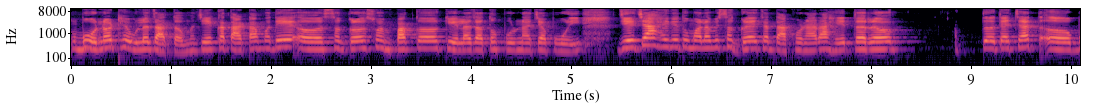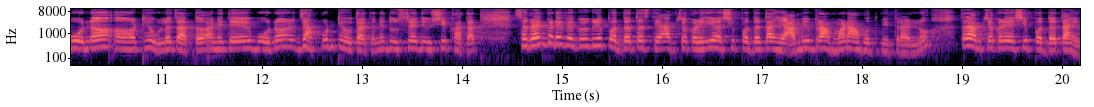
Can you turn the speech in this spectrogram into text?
बोनं ठेवलं जातं. म्हणजे एका ताटामध्ये सगळं स्वयंपाक केला जातो पुरणाच्या पोळी. जे जे आहे ते तुम्हाला मी सगळं याच्यात दाखवणार आहे. तर तर त्याच्यात बोनं ठेवलं जातं आणि ते बोनं झाकून ठेवतात आणि दुसऱ्या दिवशी खातात. सगळ्यांकडे वेगवेगळी पद्धत असते. आमच्याकडे ही अशी पद्धत आहे. आम्ही ब्राह्मण आहोत मित्रांनो तर आमच्याकडे अशी पद्धत आहे.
